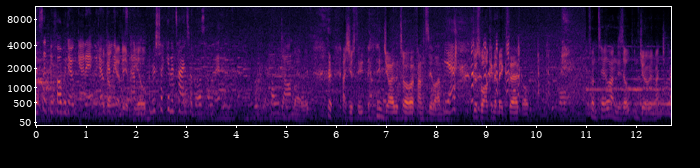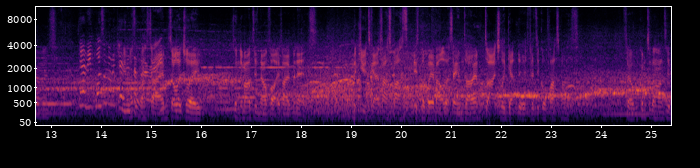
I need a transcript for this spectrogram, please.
We said before we don't get it. We don't, We don't really get the appeal. I'm just checking the times for Buzz. Hold it. Hold on. I just enjoy the tour of Fantasyland. Yeah. Just walk in a big circle. Frontierland is open during magic hours. Yeah, and it wasn't when we came It in wasn't last time. So literally, Thunder Mountain now 45 minutes. The queue to get a fast pass is probably about the same time to actually get the physical fast pass. So we come to the haunted,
